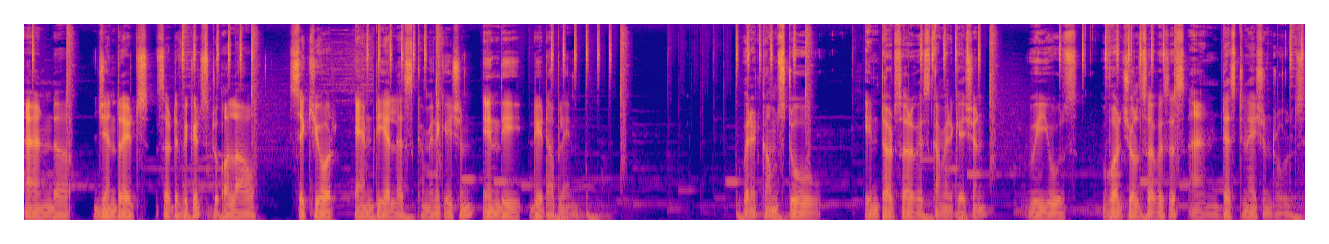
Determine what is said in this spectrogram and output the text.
and uh, generates certificates to allow secure MTLS communication in the data plane. When it comes to inter service communication, we use virtual services and destination rules.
